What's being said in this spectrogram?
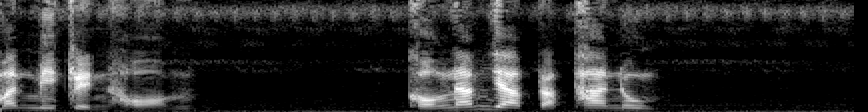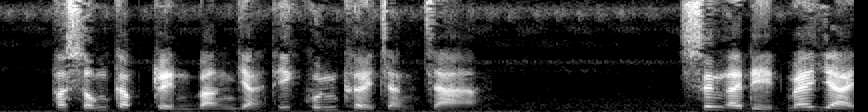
มันมีกลิ่นหอม ของน้ำยาปรับผ้านุ่ม ผสมกับกลิ่นบางอย่างที่คุ้นเคยจางๆ ซึ่งอดีตแม่ยาย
